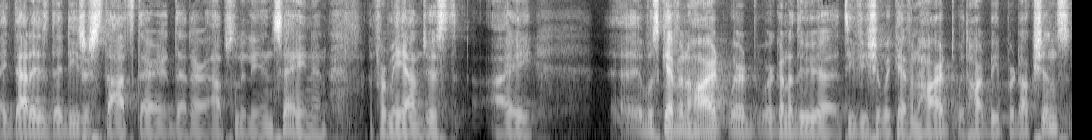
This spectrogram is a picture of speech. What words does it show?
Like that is that these are stats that are, that are absolutely insane. And for me, I'm just I uh, it was Kevin Hart. We're we're gonna do a TV show with Kevin Hart with HartBeat Productions.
